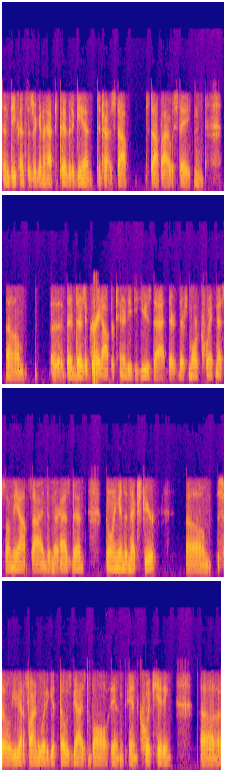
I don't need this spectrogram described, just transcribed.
then defenses are going to have to pivot again to try to stop stop Iowa State. And um, uh, there, there's a great opportunity to use that. There, there's more quickness on the outside than there has been going into next year. Um, so you got to find a way to get those guys the ball in in quick hitting, uh,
